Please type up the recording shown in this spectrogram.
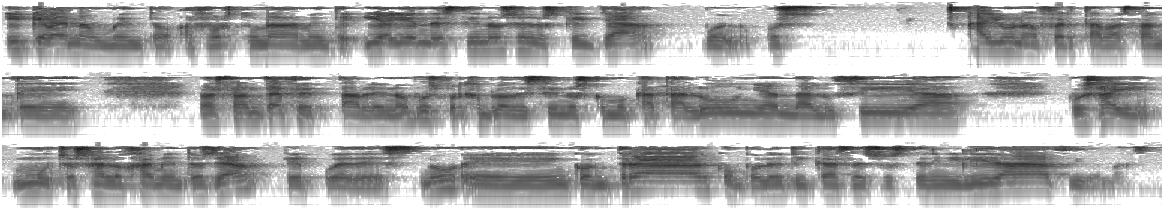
y que va en aumento, afortunadamente. Y hay en destinos en los que ya, bueno, pues hay una oferta bastante, bastante aceptable, ¿no? Pues por ejemplo destinos como Cataluña, Andalucía, pues hay muchos alojamientos ya que puedes ¿no? eh, encontrar con políticas de sostenibilidad y demás.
